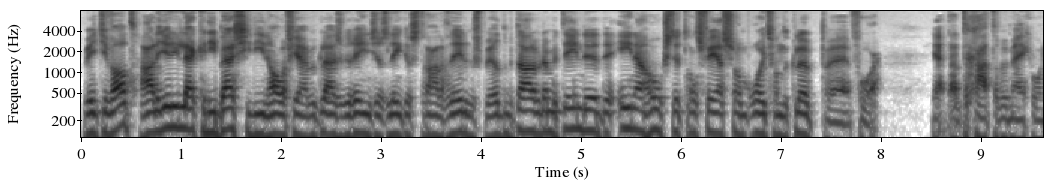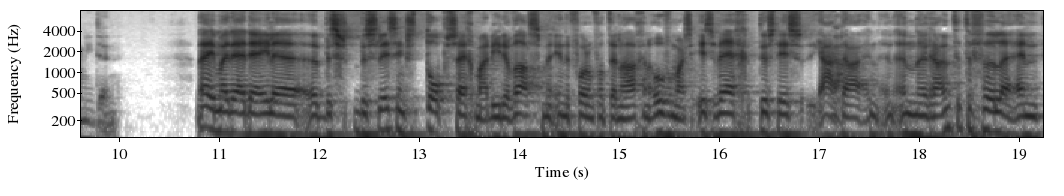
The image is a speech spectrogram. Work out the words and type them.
Weet je wat, halen jullie lekker die Bessie die een half jaar bij Glasgow Rangers linker centrale verdediger speelt. Dan betalen we daar meteen de, de ene hoogste transfersom ooit van de club eh, voor. Ja, dat gaat er bij mij gewoon niet in. Nee, maar de, de hele eh, bes- beslissingstop, zeg maar, die er was in de vorm van Ten Haag en Overmars, is weg. Dus er is ja, Ja. daar een, een, een ruimte te vullen. En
